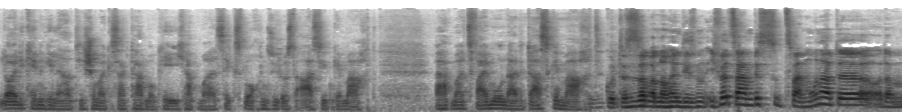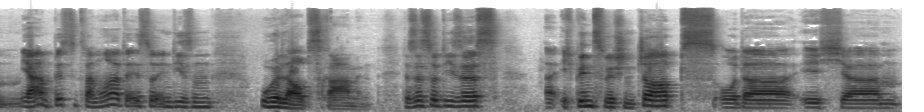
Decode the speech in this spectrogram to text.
Leute kennengelernt, die schon mal gesagt haben, okay, ich habe mal sechs Wochen Südostasien gemacht, habe mal zwei Monate das gemacht. Gut, das ist aber noch in diesem, ich würde sagen, bis zu zwei Monate oder ja, bis zu zwei Monate ist so in diesem Urlaubsrahmen. Das ist so dieses, äh, ich bin zwischen Jobs oder ich, ähm,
